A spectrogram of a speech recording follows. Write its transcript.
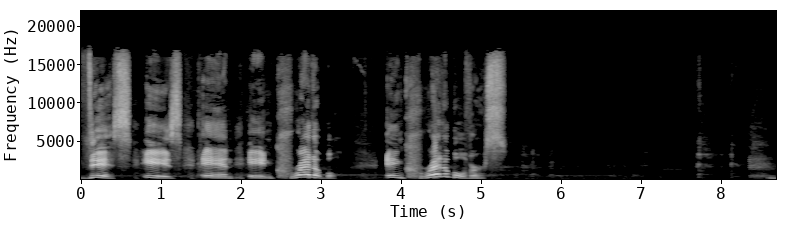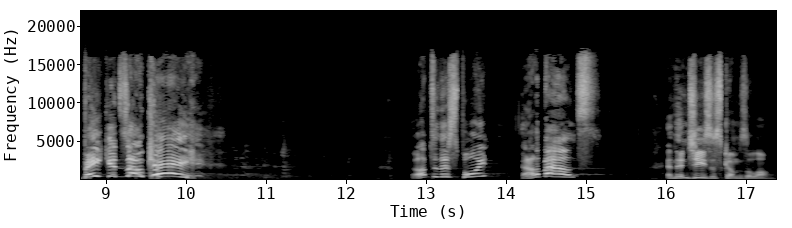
This is an incredible, incredible verse. Bacon's okay. Up to this point, out of bounds. And then Jesus comes along.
